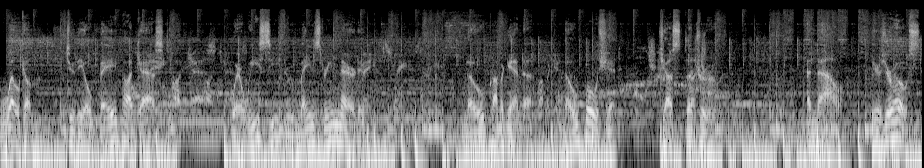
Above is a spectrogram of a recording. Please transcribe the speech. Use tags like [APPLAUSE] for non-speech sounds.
Welcome to the Obey Podcast, where we see through mainstream narrative. No propaganda, no bullshit, just the truth. And now, here's your host,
